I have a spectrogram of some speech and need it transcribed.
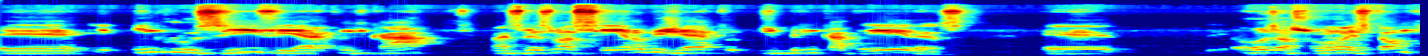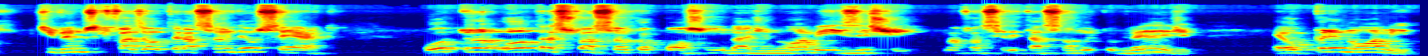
É, inclusive era com K, mas mesmo assim era objeto de brincadeiras, é, rosações. Então tivemos que fazer a alteração e deu certo. Outra, outra situação que eu posso mudar de nome, e existe uma facilitação muito grande, é o prenome,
